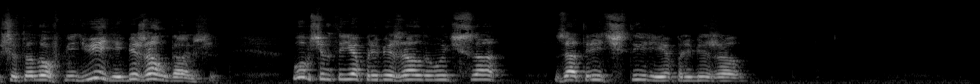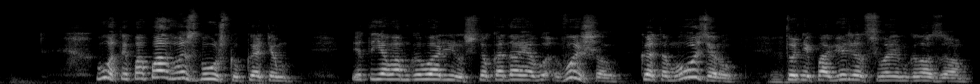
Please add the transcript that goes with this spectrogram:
шатунов медведей, бежал дальше. В общем-то, я прибежал, думаю, часа за 3-4 я прибежал. Вот, и попал в избушку к этим. Это я вам говорил, что когда я вышел к этому озеру, то не поверил своим глазам.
